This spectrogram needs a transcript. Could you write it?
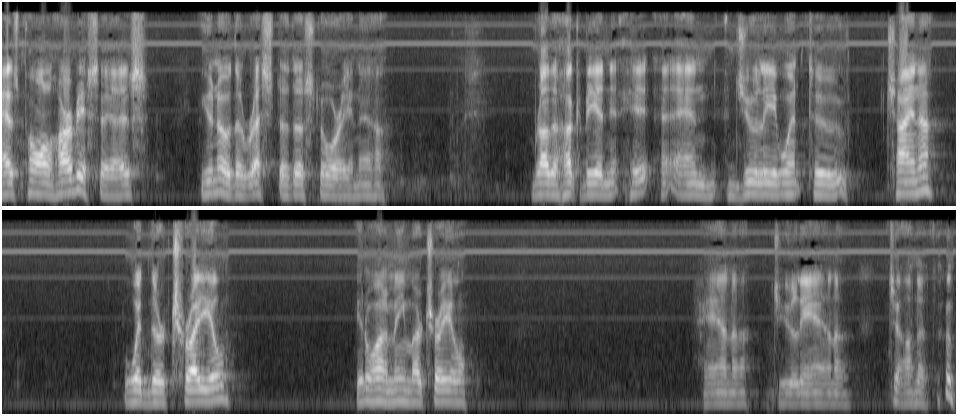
as Paul Harvey says, you know the rest of the story now. Brother Huckabee and, and Julie went to China with their trail. You know what I mean by trail? Hannah, Juliana, Jonathan,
